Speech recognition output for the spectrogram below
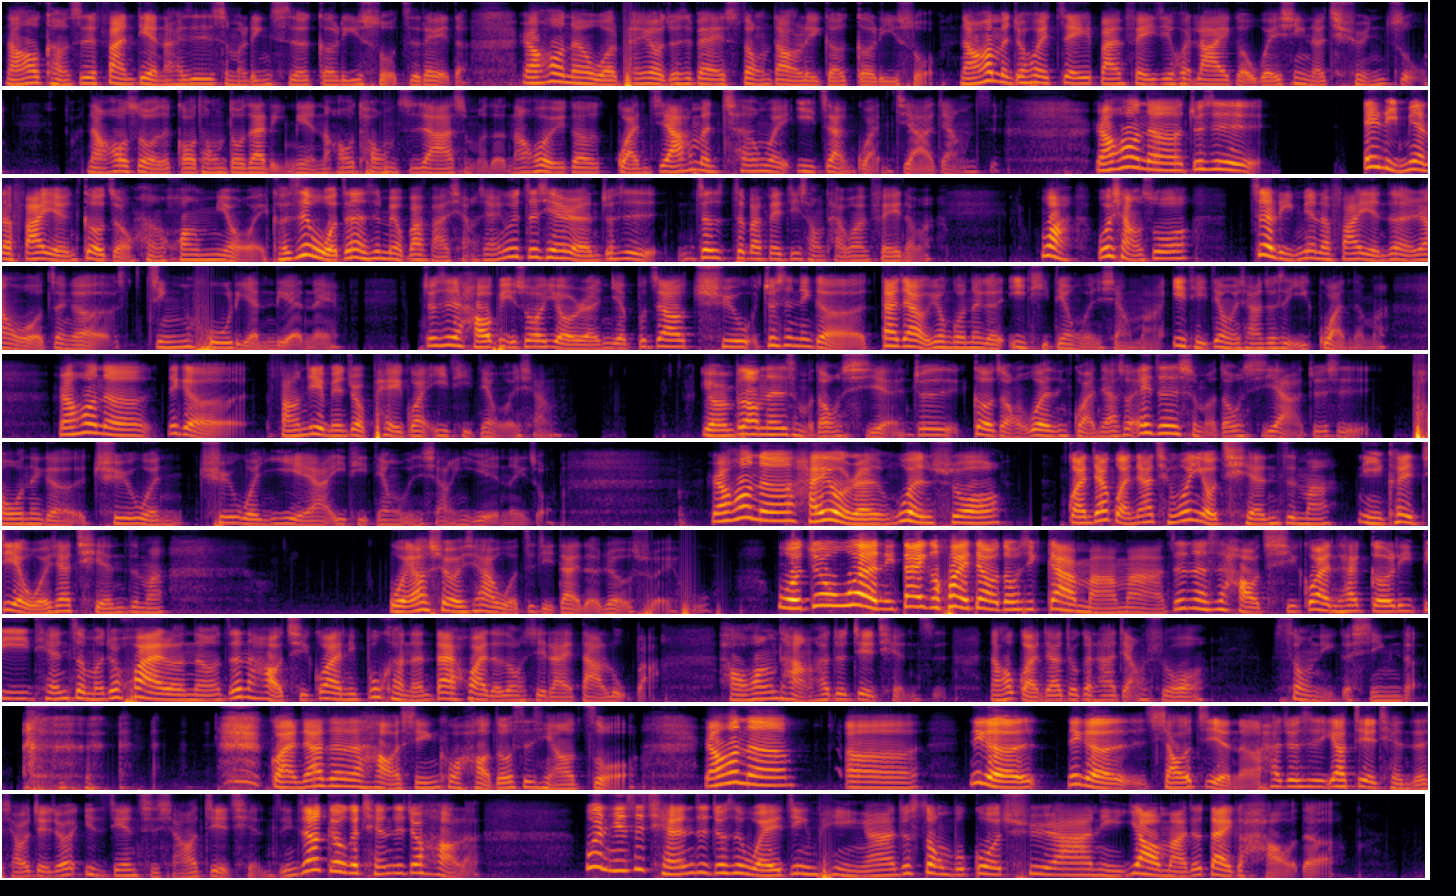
然后可能是饭店呢，还是什么临时的隔离所之类的。然后呢，我朋友就是被送到了一个隔离所，然后他们就会这一班飞机会拉一个微信的群组，然后所有的沟通都在里面，然后通知啊什么的，然后会有一个管家，他们称为驿站管家这样子。然后呢，就是。A 里面的发言各种很荒谬诶，可是我真的是没有办法想象，因为这些人就是这这班飞机从台湾飞的嘛，哇！我想说这里面的发言真的让我整个惊呼连连呢，就是好比说有人也不知道区，就是那个大家有用过那个液体电蚊香吗？液体电蚊香就是一罐的嘛，然后呢，那个房间里面就有配一罐液体电蚊香。有人不知道那是什么东西，就是各种问管家说：“哎，这是什么东西啊？”就是偷那个驱蚊驱蚊液啊，一体电蚊香液那种。然后呢，还有人问说：“管家，管家，请问有钳子吗？你可以借我一下钳子吗？我要修一下我自己带的热水壶。”我就问你带一个坏掉的东西干嘛嘛？真的是好奇怪！你才隔离第一天，怎么就坏了呢？真的好奇怪！你不可能带坏的东西来大陆吧？好荒唐！他就借钳子，然后管家就跟他讲说：“送你一个新的。”管家真的好辛苦，好多事情要做。然后呢，呃，那个那个小姐呢，她就是要借钳子，小姐就一直坚持想要借钳子。你只要给我个钳子就好了。问题是钳子就是违禁品啊，就送不过去啊！你要嘛就带个好的，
